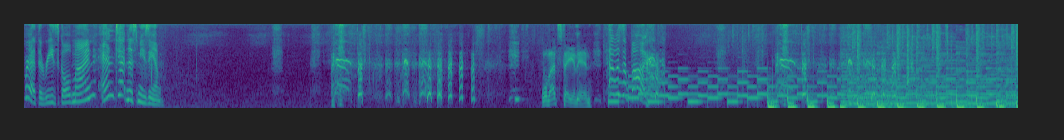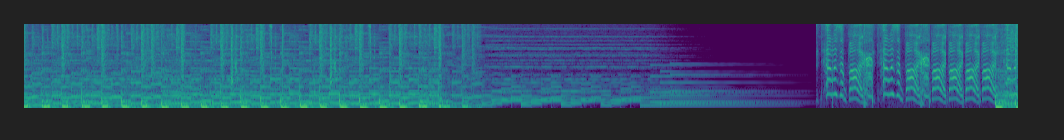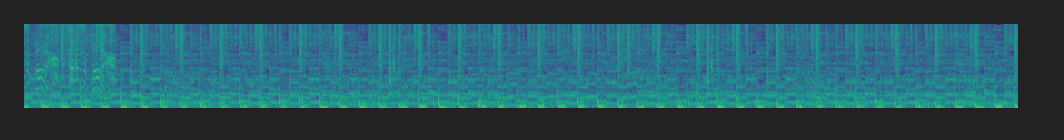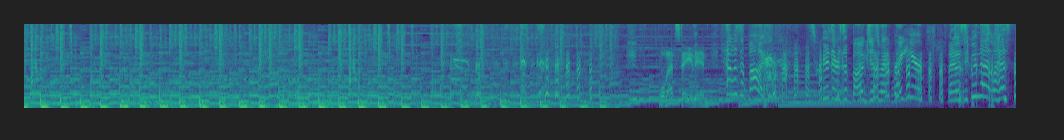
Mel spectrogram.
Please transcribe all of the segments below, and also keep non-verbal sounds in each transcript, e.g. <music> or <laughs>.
We're at the Reed's Gold Mine and Tetanus Museum. Well, that's staying in. That was a bug. Bug. That was a bug. Bug, bug, bug, bug. That was a bug. Well, that's staying in. That was a bug. I swear there was a bug just right, right here when I was doing that last.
